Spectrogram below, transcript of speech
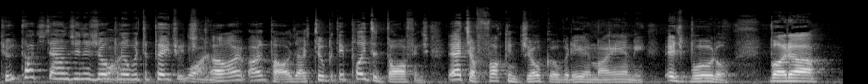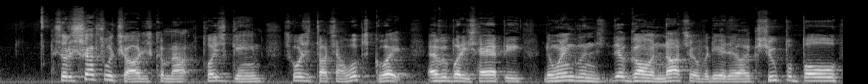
two touchdowns in his opener One. with the Patriots. One. Oh, I, I apologize too, but they played the Dolphins. That's a fucking joke over there in Miami. It's brutal. But uh, so the sexual charges come out. Plays a game, scores a touchdown, looks great. Everybody's happy. New England's they're going nuts over there. They're like Super Bowl,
